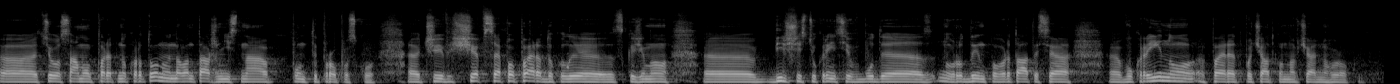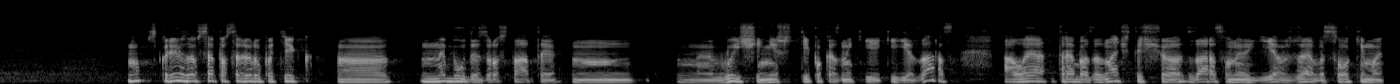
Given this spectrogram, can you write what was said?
е, цього самого перетину кордону і навантаженість на пункти пропуску? Е, Чи ще все попереду, коли, скажімо, е, більшість українців буде ну, родин повертатися в Україну перед початком навчального року? Ну, скоріш за все, пасажиропотік не буде зростати вище, ніж ті показники, які є зараз. Але треба зазначити, що зараз вони є вже високими,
